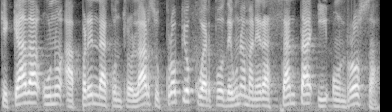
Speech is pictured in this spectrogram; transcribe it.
que cada uno aprenda a controlar su propio cuerpo de una manera santa y honrosa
